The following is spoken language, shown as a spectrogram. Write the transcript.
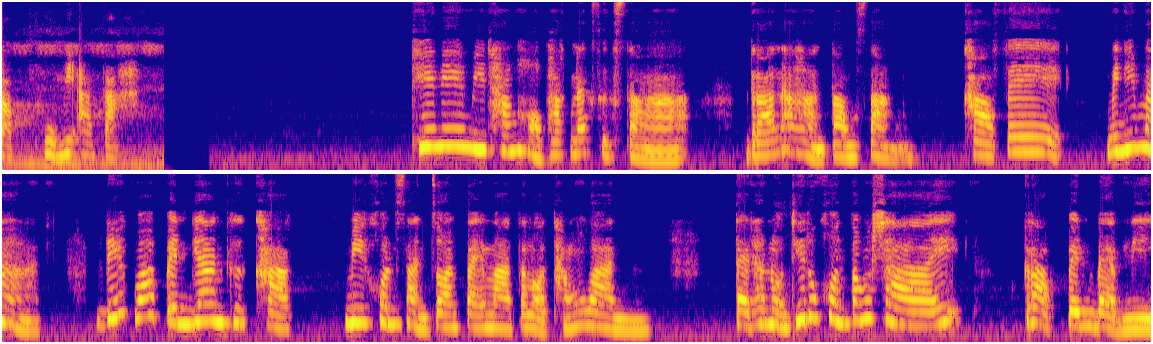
กับภูมิอากาศ ที่นี่มีทั้งหอพักนักศึกษา ร้านอาหารตามสั่ง คาเฟ่ มินิมาร์ท เรียกว่าเป็นย่านคึกคัก มีคนสัญจรไปมาตลอดทั้งวัน แต่ถนนที่ทุกคนต้องใช้ กลับเป็นแบบนี้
